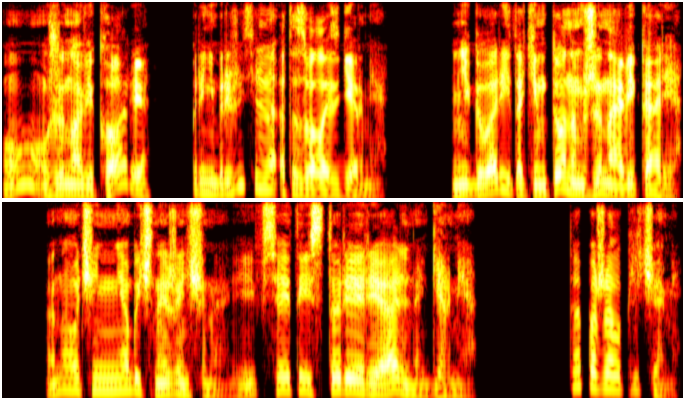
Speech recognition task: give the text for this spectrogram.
«О, жена викария?» — пренебрежительно отозвалась Гермия. «Не говори таким тоном «жена викария». Она очень необычная женщина, и вся эта история реальна, Гермия». Та пожала плечами.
